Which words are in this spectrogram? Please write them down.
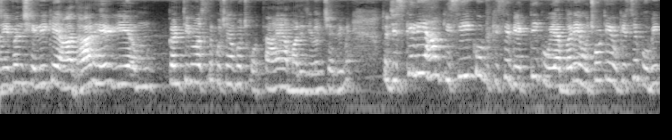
जीवन शैली के आधार है। ये कंटिन्यूसली कुछ ना कुछ होता है हमारे जीवन शैली में। तो जिसके लिए हम किसी को, किसी व्यक्ति को या बड़े हो, छोटे हो, किसी को भी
